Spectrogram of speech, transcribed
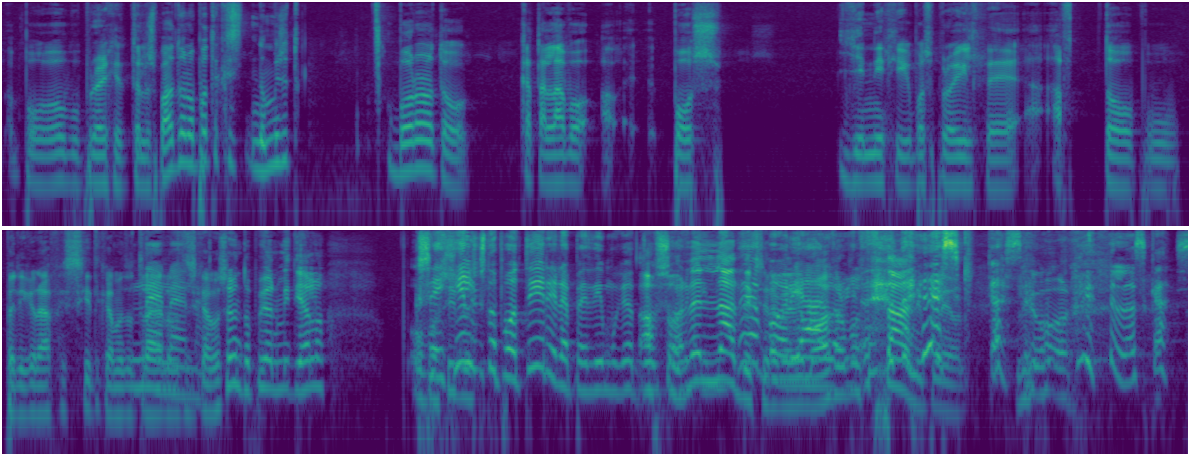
από όπου προέρχεται τέλος πάντων. Οπότε ξέρεις, νομίζω ότι μπορώ να το καταλάβω πώς γεννήθηκε και πώς προήλθε αυτό που περιγράφεις σχετικά με το Ναι, trial ναι, της ναι. Chicago 7, το οποίο αν μη τι άλλο. Όπως είπες, Ξεχύλιξε το ποτήρι, ρε παιδί μου, για το αυτό Σόρκιν. δεν άντεξε, ρε μπορεί παιδί μου. Ο άλλο. άνθρωπος φτάνει πλέον. Σκάσε. Λοιπόν. Ήθελα να σκάσει.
